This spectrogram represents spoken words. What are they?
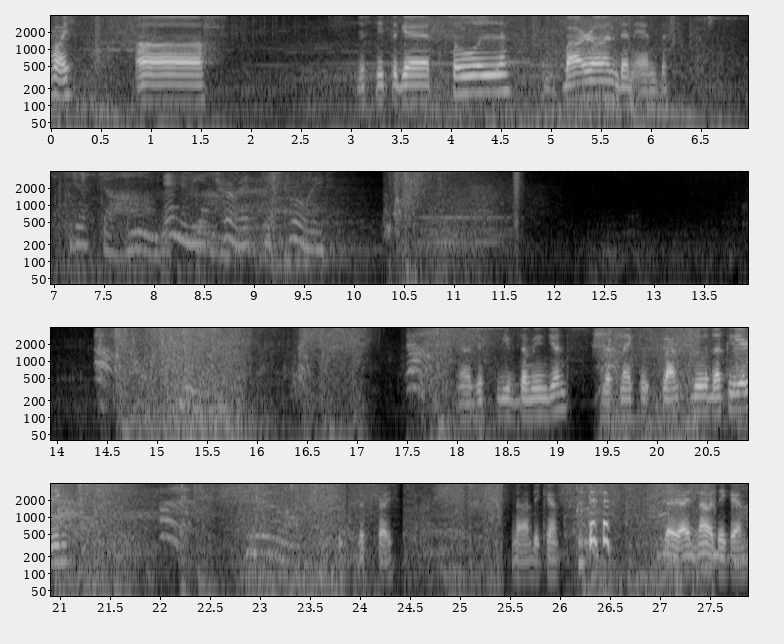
Okay. Uh, Just need to get Soul, Baron, then end. Just a harmless Enemy flower. turret destroyed. Uh, just leave the minions. Let my plants do the clearing. Let's try. Nah, they can't. there, right now they can't.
